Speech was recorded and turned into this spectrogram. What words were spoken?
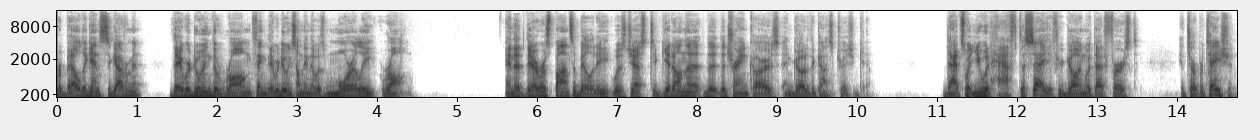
rebelled against the government, they were doing the wrong thing. They were doing something that was morally wrong. And that their responsibility was just to get on the, the, the train cars and go to the concentration camp. That's what you would have to say if you're going with that first interpretation.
